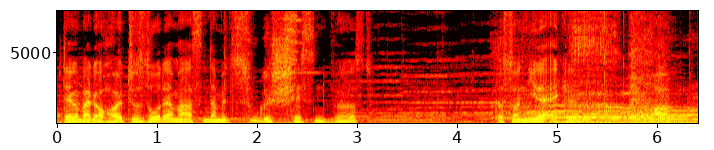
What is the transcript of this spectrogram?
Ich denke, weil du heute so dermaßen damit zugeschissen wirst, dass du an jeder Ecke... Oh.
